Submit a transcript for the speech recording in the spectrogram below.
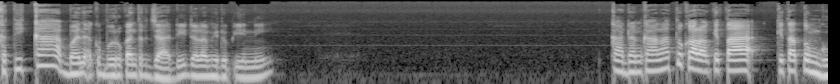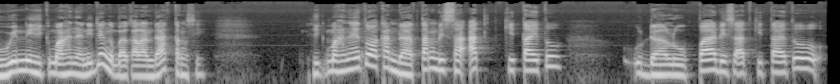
ketika banyak keburukan terjadi dalam hidup ini kadangkala tuh kalau kita kita tungguin nih hikmahnya ini dia nggak bakalan datang sih. Hikmahnya itu akan datang di saat kita itu udah lupa di saat kita itu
